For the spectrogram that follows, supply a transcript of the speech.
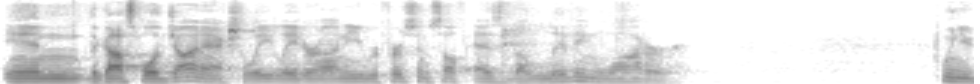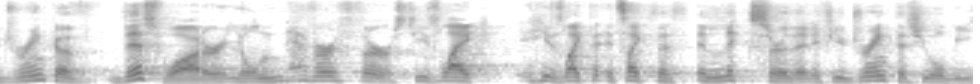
in the Gospel of John, actually, later on, he refers to himself as the living water. When you drink of this water, you'll never thirst. He's like, he's like the, it's like the elixir that if you drink this, you will be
